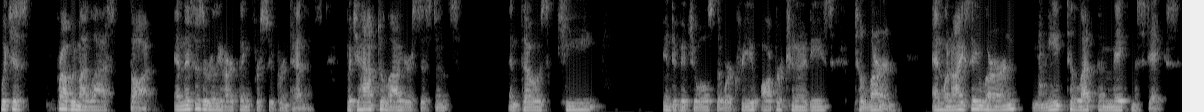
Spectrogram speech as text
which is probably my last thought. And this is a really hard thing for superintendents but you have to allow your assistants and those key individuals that work for you opportunities to learn and when I say learn, you need to let them make mistakes.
